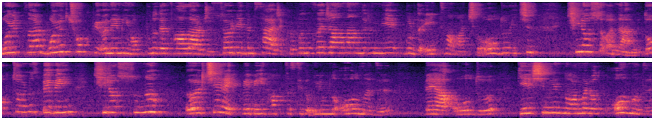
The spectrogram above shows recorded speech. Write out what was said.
boyutlar, boyun çok bir önemi yok. Bunu defalarca söyledim. Sadece kafanıza canlandırın diye burada eğitim amaçlı olduğu için kilosu önemli. Doktorunuz bebeğin kilosunu ölçerek bebeğin haftasıyla uyumlu olmadığı veya olduğu, gelişiminin normal olup olmadığı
